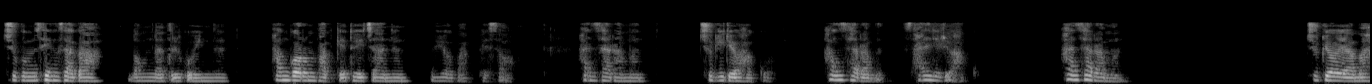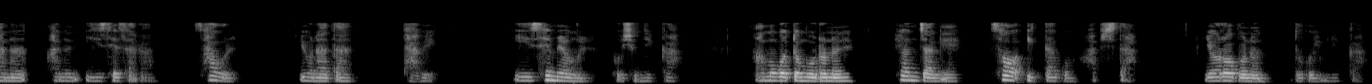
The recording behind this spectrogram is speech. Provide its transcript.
죽음 생사가 넘나들고 있는 한 걸음 밖에 되지 않는 위협 앞에서 한 사람은 죽이려 하고 한 사람은 살리려 하고 한 사람은 죽여야만 하는, 하는 이 세 사람 사울, 요나단, 다윗 이 세 명을 보십니까? 아무것도 모르는 현장에 서 있다고 합시다. 여러분은 누구입니까?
